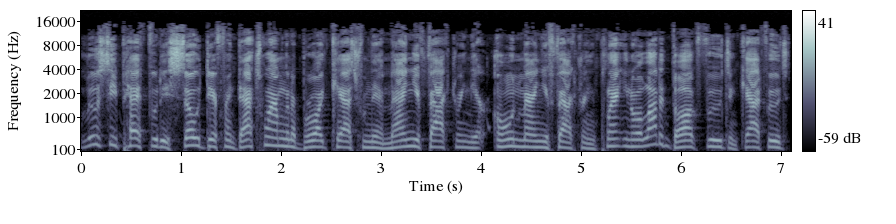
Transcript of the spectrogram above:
Lucy Pet Food is so different. That's why I'm going to broadcast from their manufacturing, their own manufacturing plant. You know, a lot of dog foods and cat foods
